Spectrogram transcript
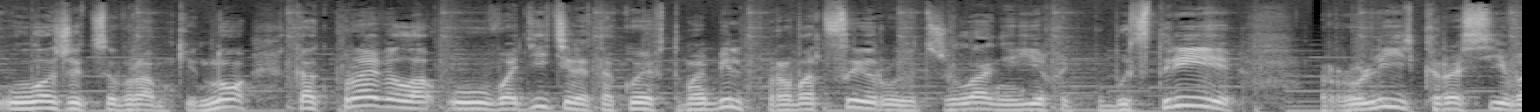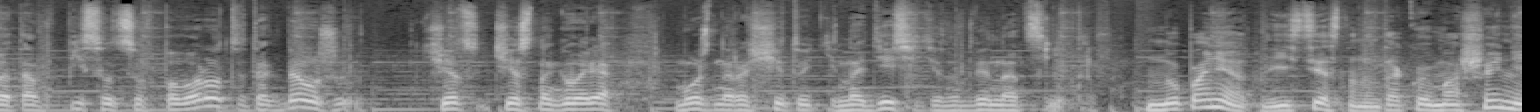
уложиться в рамки. Но, как правило, у водителя такой автомобиль провоцирует желание ехать побыстрее, рулить красиво, там вписываться в поворот, и тогда уже честно говоря, можно рассчитывать и на 10, и на 12 литров. Ну, понятно. Естественно, на такой машине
